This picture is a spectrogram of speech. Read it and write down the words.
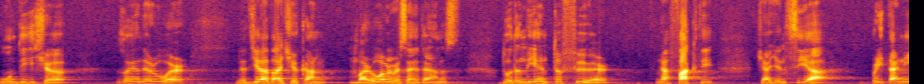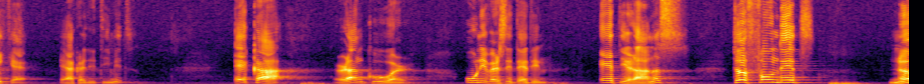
Unë di që zonja e nderuar dhe të gjithë ata që kanë mbaruar Universitetin e Tiranës duhet të ndihen të fyer nga fakti që agjencia britanike e akreditimit e ka rankuar Universitetin e Tiranës të fundit në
